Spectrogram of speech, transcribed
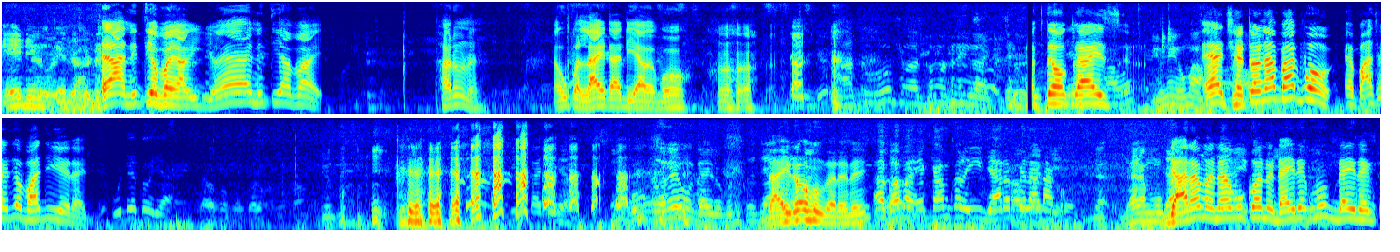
એ આ નિત્યભાઈ આવી ગયો એ નિત્યાભાઈ સારું ને આ ઉપર લાઈટ આડી આવે બહુ શકતે હો ગાઈસ એ છેટો ના ભાગવો એ પાછળ જો ભાજી હે રાઈટ ઉડે તો કરે નહીં? ના મૂકવાનું ડાયરેક્ટ મૂક ડાયરેક્ટ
